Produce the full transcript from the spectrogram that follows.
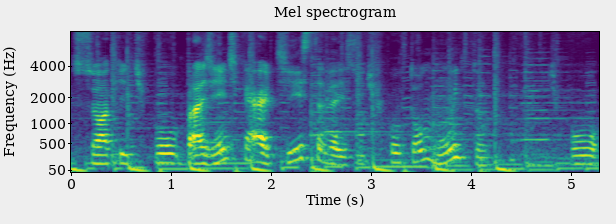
Só que, tipo, pra gente que é artista, velho, isso dificultou muito. Tipo,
